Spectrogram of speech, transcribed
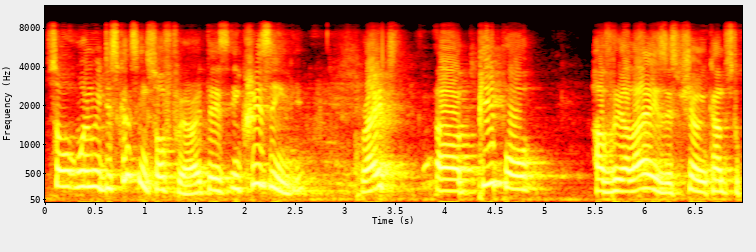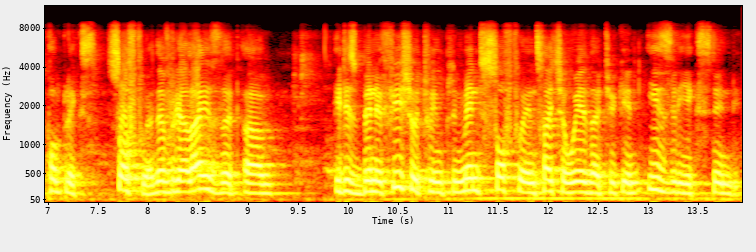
so when we're discussing software, right, there's increasingly, right, uh, people have realized, especially when it comes to complex software, they've realized that um, it is beneficial to implement software in such a way that you can easily extend it,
